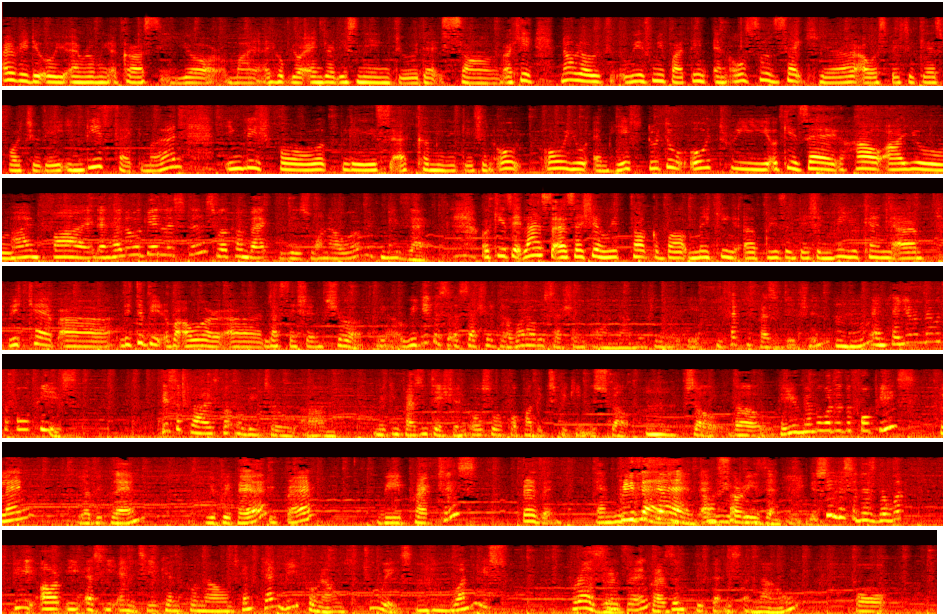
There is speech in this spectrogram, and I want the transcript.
iRadio OUM roaming across your mind. I hope you enjoy listening to that song. Okay, now you're with, with me, Fatin, and also Zach here, our special guest for today in this segment, English for Workplace uh, Communication, O O U M H two two O three. Okay, Zach, how are you? I'm fine. And hello again, listeners. Welcome back to this one hour with me, Zach. Okay, Zach, last uh, session we talked about making a presentation. Maybe you can um, recap a uh, little bit about our uh, last session. Sure. Yeah, we did a, a session, a one-hour session on uh, making an effective presentation. Mhm. And can you remember the four P's? This applies not only to um, making presentation, also for public speaking as well. Mhm. So, the can you remember what are the four P's? Plan, Yeah, we plan, we prepare, prepare, we practice, present. and we Present. present. and Oh, we sorry. present. You see, listeners, the word P R E S E N T can pronounce can can be pronounced two ways. Mhm. One is present. Present. Present if that is a noun, or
